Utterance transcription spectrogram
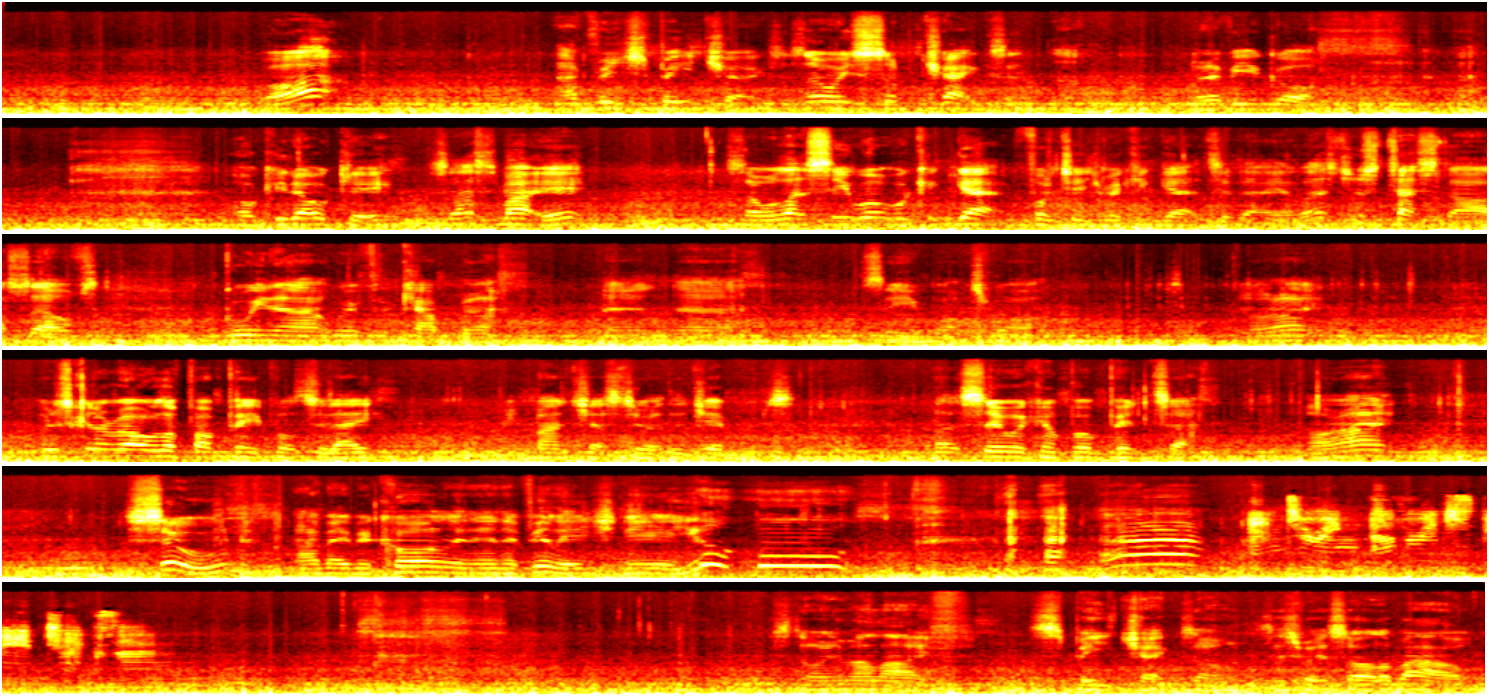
What? Average speed checks. There's always some checks in there, wherever you go. Okie dokie. So that's about it. So let's see what we can get, footage we can get today. And let's just test ourselves going out with the camera and uh, see what's what. Alright. We're just going to roll up on people today in Manchester at the gyms. Let's see what we can bump into. Alright? Soon I may be calling in a village near you. Entering average speed check zone. Story of my life. Speed check zone. Is this what it's all about?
